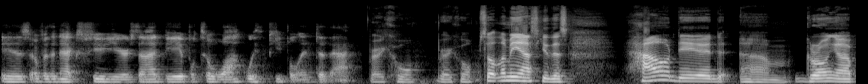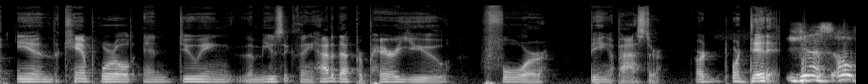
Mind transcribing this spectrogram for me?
is over the next few years that i'd be able to walk with people into that very cool very cool so let me ask you this how did um, growing up in the camp world and doing the music thing how did that prepare you for being a pastor? Or, or did it? Yes. Oh,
